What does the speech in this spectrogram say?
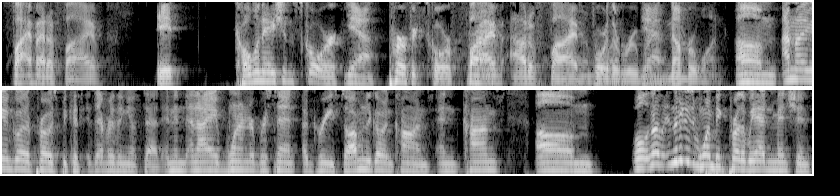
Five out of five. It culmination score. Yeah. Perfect score. Five out of five for the rubric. Yeah. Number one. Um, I'm not even going to go to pros because it's everything you said, and and I 100% agree. So I'm going to go in cons and cons. Um, well, no, let me do one big pro that we hadn't mentioned.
